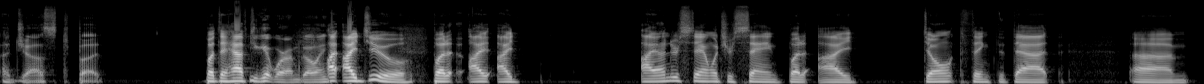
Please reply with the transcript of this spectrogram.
adjust, but but they have to. You get where I'm going. I, I do, but I I I understand what you're saying, but I don't think that that. Um,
